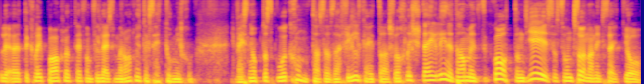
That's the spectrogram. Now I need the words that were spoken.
äh, den Clip angeschaut habe, von vielen haben mir angeschaut und gesagt, du Michael, ich weiß nicht, ob das gut kommt. Also, sehr viel geht da schon ein bisschen steil rein, da mit Gott und Jesus und so. Und dann habe ich gesagt, ja,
